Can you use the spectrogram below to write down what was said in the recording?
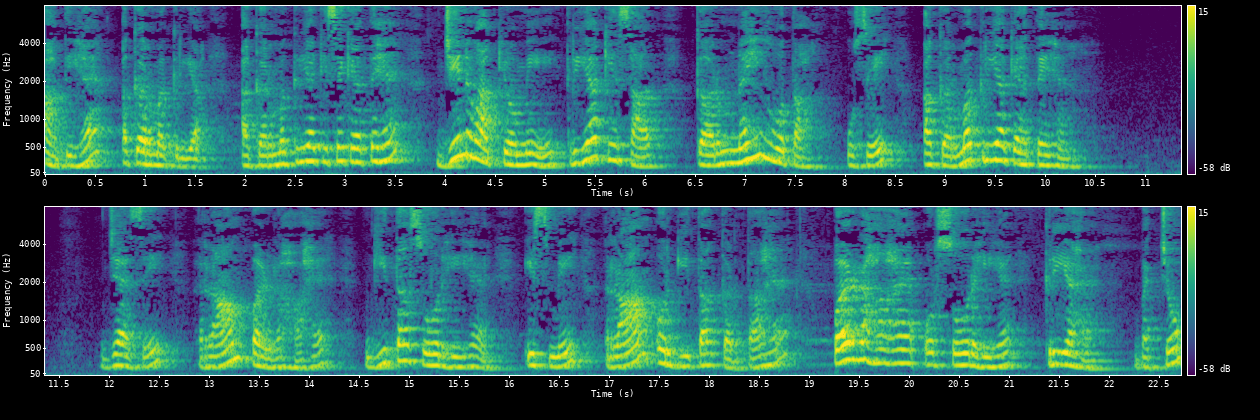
आती है अकर्म क्रिया। अकर्म क्रिया किसे कहते हैं? जिन वाक्यों में क्रिया के साथ कर्म नहीं होता, उसे अकर्मक क्रिया कहते हैं। जैसे, राम पढ़ रहा है, गीता सो रही है इसमें राम और गीता करता है, पढ़ रहा है और सो रही है, क्रिया है। बच्चों,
